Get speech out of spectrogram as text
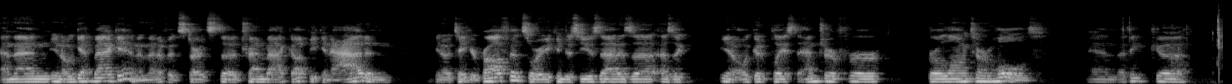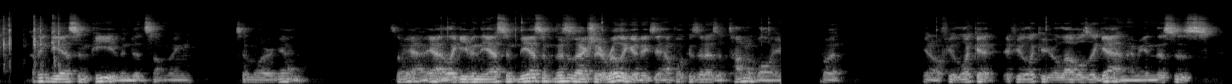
and then you know get back in. And then if it starts to trend back up, you can add and you know take your profits or you can just use that as a as a you know a good place to enter for for a long term hold. And i think uh i think the s&p even did something similar again. So yeah yeah like even the s the s this is actually a really good example because it has a ton of volume but you know if you look at if you look at your levels again i mean this is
